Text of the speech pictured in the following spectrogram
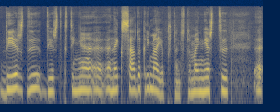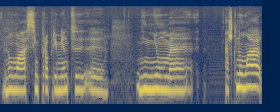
desde, desde que tinha ah, anexado a Crimeia, portanto, também neste não há assim propriamente nenhuma. Acho que não há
